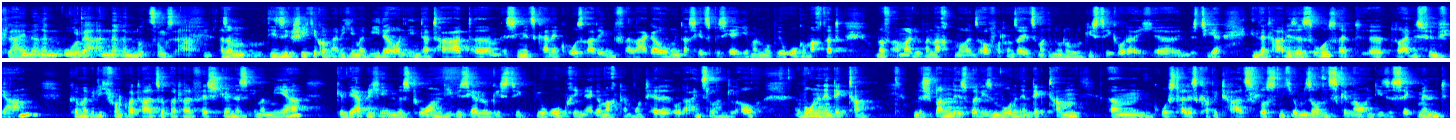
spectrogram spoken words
kleineren oder anderen Nutzungsarten? Also diese Geschichte kommt eigentlich immer wieder und in der Tat, ähm, es sind jetzt keine großartigen Verlagerungen, dass jetzt bisher jemand nur Büro gemacht hat und auf einmal über Nacht morgens aufwacht und sagt, jetzt mache ich nur noch Logistik oder ich äh, investiere. In der Tat ist es so, seit äh, drei bis fünf Jahren können wir wirklich von Quartal zu Quartal feststellen, dass immer mehr gewerbliche Investoren, die bisher Logistik, Büro primär gemacht haben, Hotel oder Einzelhandel auch, Wohnen entdeckt haben. Und das Spannende ist bei diesem Wohnen entdeckt haben, ähm, ein Großteil des Kapitals floss nicht umsonst genau in dieses Segment.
